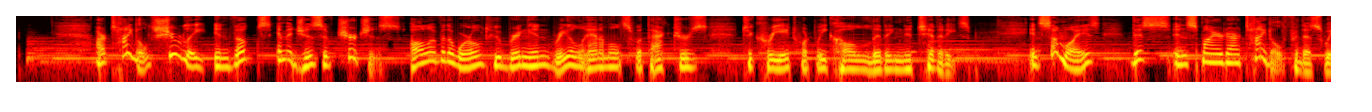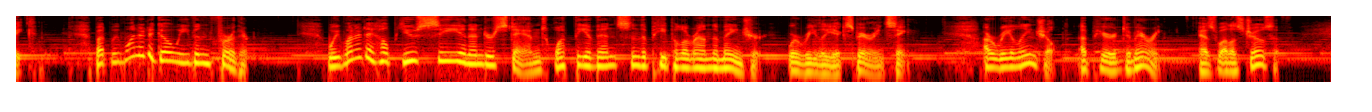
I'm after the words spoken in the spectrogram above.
Our title surely invokes images of churches all over the world who bring in real animals with actors to create what we call living nativities. In some ways, this inspired our title for this week. But we wanted to go even further. We wanted to help you see and understand what the events and the people around the manger were really experiencing. A real angel appeared to Mary, as well as Joseph,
